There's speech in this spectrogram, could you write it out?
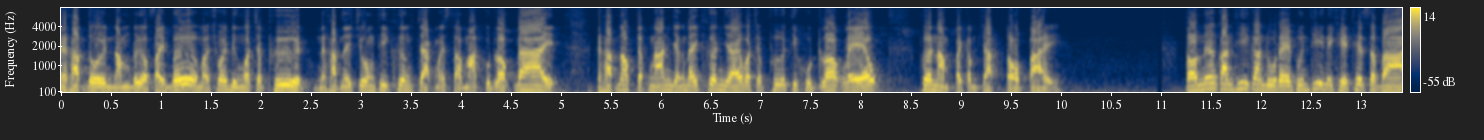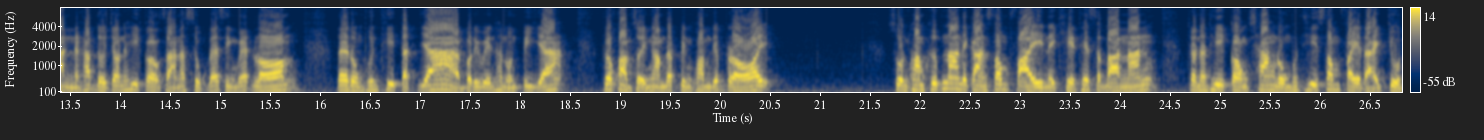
นะครับ โดยนำเรือไฟเบอร์มาช่วยดึงวัชพืชนะครับในช่วงที่เครื่องจักรไม่สามารถขุดลอกได้ นะครับ นอกจากนั้นยังได้เคลื่อนย้ายวัชพืชที่ขุดลอกแล้ว เพื่อนำไปกำจัดต่อไป ต่อเนื่องกันที่การดูแลพื้นที่ในเขตเทศบาลนะครับ โดยเจ้าหน้าที่กองสาธารณสุขและสิ่งแวดล้อม ได้ลงพื้นที่ตัดหญ้าบริเวณถนนปิยะ เพื่อความสวยงามและเป็นความเรียบร้อยส่วนความคืบหน้าในการซ่อมไฟในเขตเทศบาลนั้น เจ้าหน้าที่กองช่างลงพื้นที่ซ่อมไฟหลายจุด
